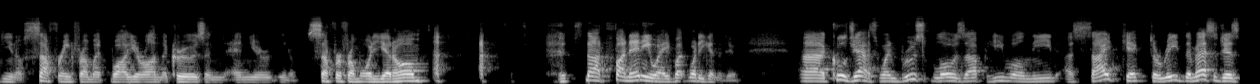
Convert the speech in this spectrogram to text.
you know, suffering from it while you're on the cruise and, and you're, you know, suffer from it when you get home. it's not fun anyway, but what are you going to do? Uh, cool Jazz, when Bruce blows up, he will need a sidekick to read the messages.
